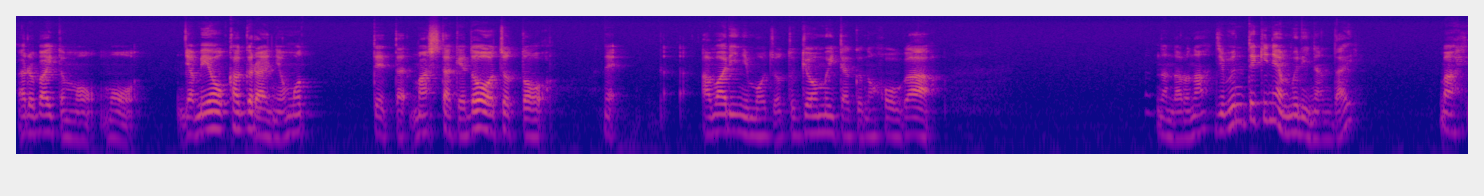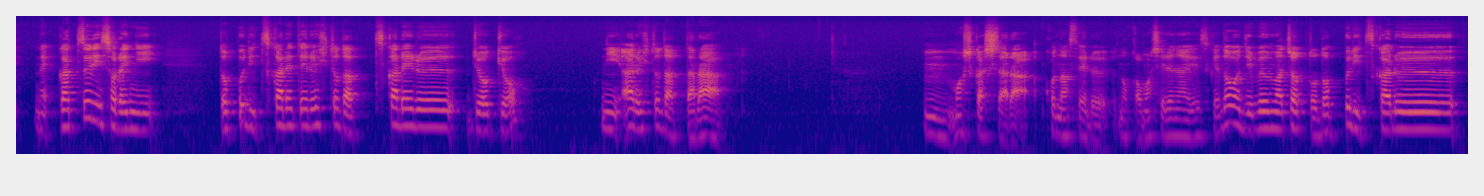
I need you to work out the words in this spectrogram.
アルバイトももうやめようかぐらいに思ってたましたけどちょっとねあまりにもちょっと業務委託の方がなんだろうな自分的には無理なんだいまあねがっつりそれにどっぷり疲れてる人だ疲れる状況にある人だったらうん、もしかしたらこなせるのかもしれないですけど自分はちょっとどっぷり浸かる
